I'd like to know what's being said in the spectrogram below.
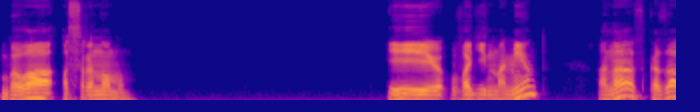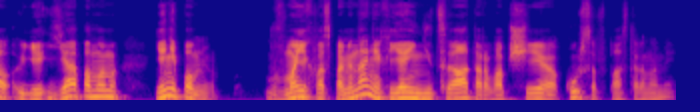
была астрономом. И в один момент она сказала, я, по-моему, я не помню, в моих воспоминаниях я инициатор вообще курсов по астрономии.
